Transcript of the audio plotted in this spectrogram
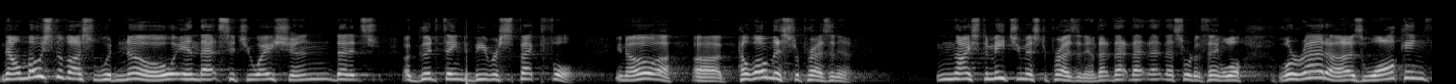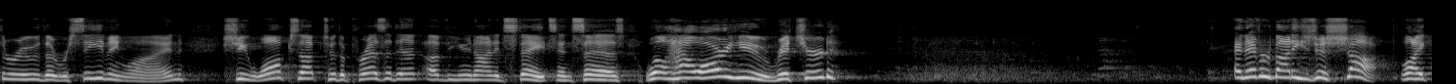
Now, most of us would know in that situation that it's a good thing to be respectful. You know, uh, uh, hello, Mr. President. Nice to meet you, Mr. President. That, that, that, that, that sort of thing. Well, Loretta is walking through the receiving line. She walks up to the President of the United States and says, Well, how are you, Richard? And everybody's just shocked. Like,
